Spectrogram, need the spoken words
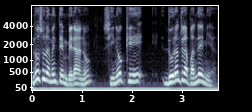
no solamente en verano, sino que durante la pandemia.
